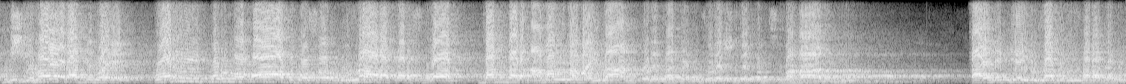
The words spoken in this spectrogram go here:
খুশি হয়ে রাজি হয়ে পরিপূর্ণ এক বছর রোজা রাখার সওয়াব বান্দার আমল নামাই দান করে থাকেন। জোরে সুরে কোন সুবহানাল্লাহ। তাই নাকি এই রোজাগুলো সারা যাবে?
